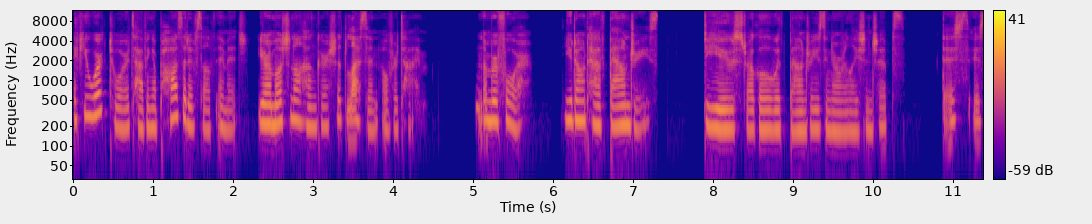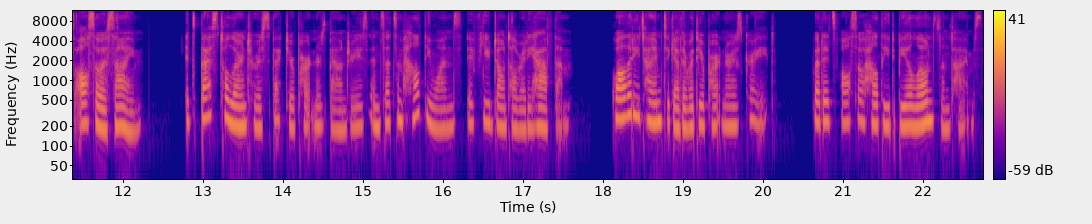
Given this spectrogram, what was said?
If you work towards having a positive self-image, your emotional hunger should lessen over time. Number four, you don't have boundaries. Do you struggle with boundaries in your relationships? This is also a sign. It's best to learn to respect your partner's boundaries and set some healthy ones if you don't already have them. Quality time together with your partner is great, but it's also healthy to be alone sometimes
